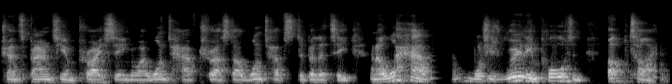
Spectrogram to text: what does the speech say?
transparency on pricing, or I want to have trust, I want to have stability, and I want to have what is really important uptime.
